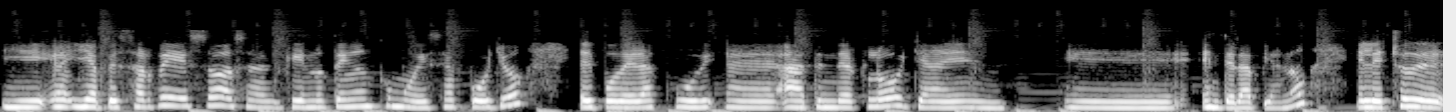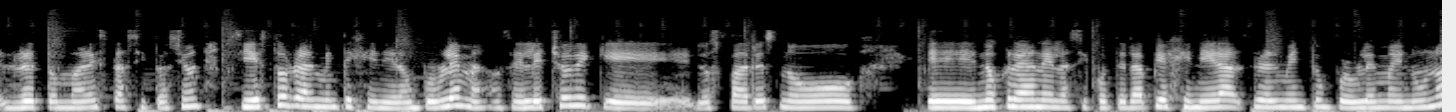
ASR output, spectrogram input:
eh, y, a pesar de eso, o sea, que no tengan como ese apoyo, el poder acudir eh, atenderlo ya en, eh, en terapia, ¿no? El hecho de retomar esta situación, si esto realmente genera un problema, o sea, el hecho de que los padres no eh, no crean en la psicoterapia genera realmente un problema en uno,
